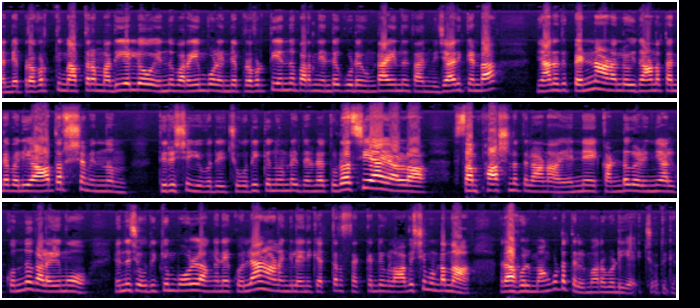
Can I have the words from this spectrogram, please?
തന്റെ പ്രവൃത്തി മാത്രം മതിയല്ലോ എന്ന് പറയുമ്പോൾ എന്റെ പ്രവൃത്തി എന്ന് പറഞ്ഞ് എന്റെ കൂടെ ഉണ്ടായെന്ന് താൻ വിചാരിക്കേണ്ട. ഞാനൊരു പെണ്ണാണല്ലോ ഇതാണോ തന്റെ വലിയ ആദർശമെന്നും തിരിച്ച് യുവതി ചോദിക്കുന്നുണ്ട്. ഇതിന്റെ തുടർച്ചയായുള്ള സംഭാഷണത്തിലാണ് എന്നെ കണ്ടു കഴിഞ്ഞാൽ കൊന്നുകളയുമോ എന്ന് ചോദിക്കുമ്പോൾ അങ്ങനെ കൊല്ലാനാണെങ്കിൽ എനിക്ക് എത്ര സെക്കൻഡുകൾ ആവശ്യമുണ്ടെന്ന് രാഹുൽ മങ്കുട്ടത്തിൽ മറുപടിയായി ചോദിക്കുന്നു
